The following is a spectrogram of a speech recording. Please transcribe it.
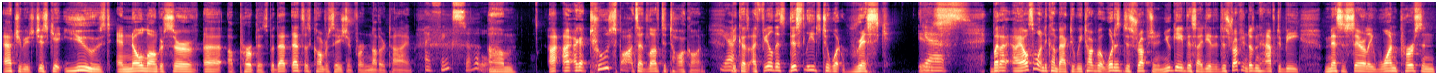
attributes just get used and no longer serve uh, a purpose? But that that's a conversation for another time. I think so. Um, I, I- I got two spots I'd love to talk on Yeah. because I feel this this leads to what risk is. Yes. But I, I also wanted to come back to we talked about what is disruption, and you gave this idea that disruption doesn't have to be necessarily one person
